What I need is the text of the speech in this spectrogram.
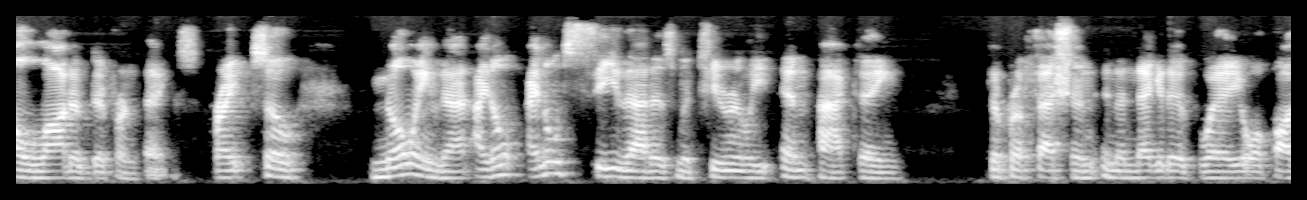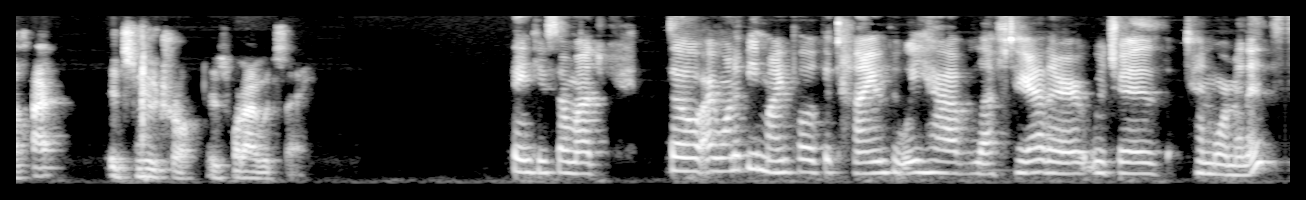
a lot of different things, right? So knowing that, I don't I don't see that as materially impacting the profession in a negative way or positive. It's neutral, is what I would say. Thank you so much. So I want to be mindful of the time that we have left together, which is 10 more minutes.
